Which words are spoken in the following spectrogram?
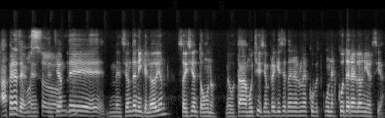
Ah, espérate, mención, de, mención de Nickelodeon, soy 101. Me gustaba mucho y siempre quise tener un, un scooter en la universidad.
